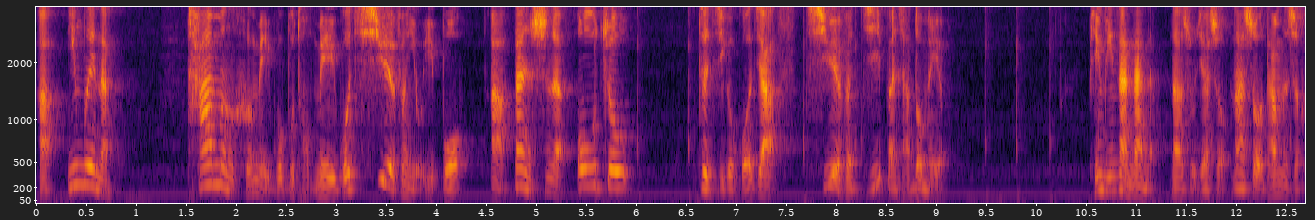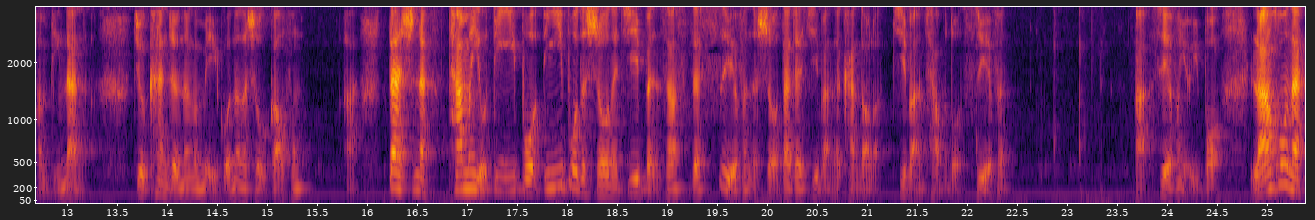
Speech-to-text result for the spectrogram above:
啊，因为呢，他们和美国不同，美国七月份有一波，啊，但是呢，欧洲这几个国家七月份基本上都没有。平平淡淡的，那暑假时候，那时候他们是很平淡的，就看着那个美国那个时候高峰啊，但是呢，他们有第一波，第一波的时候呢，基本上是在四月份的时候，大家基本上看到了，基本上差不多四月份，啊，四月份有一波，然后呢，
